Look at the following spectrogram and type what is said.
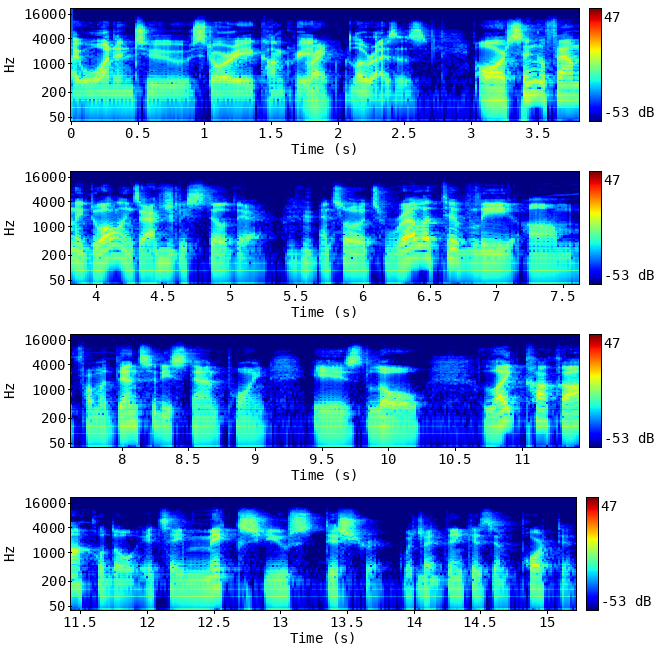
like one and two story concrete Right. low rises. or single family dwellings mm-hmm. actually still there. Mm-hmm. And so it's relatively um, from a density standpoint is low. Like kaka'ako though it's a mixed use district which i think is important.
